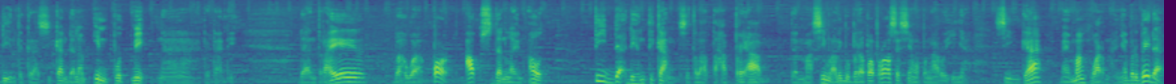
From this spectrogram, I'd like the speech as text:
diintegrasikan dalam input mic. Nah, itu tadi. Dan terakhir bahwa port aux dan line out tidak dihentikan setelah tahap preamp dan masih melalui beberapa proses yang mempengaruhinya sehingga memang warnanya berbeda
